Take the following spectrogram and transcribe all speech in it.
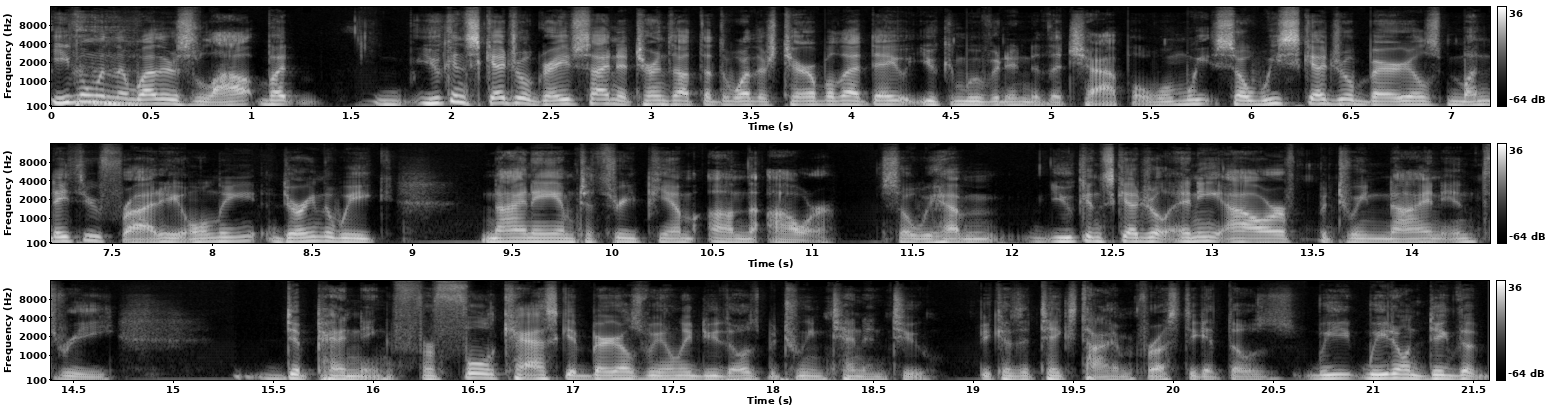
Even when the weather's loud, but you can schedule graveside, and it turns out that the weather's terrible that day. You can move it into the chapel. When we so we schedule burials Monday through Friday only during the week, 9 a.m. to 3 p.m. on the hour. So we have you can schedule any hour between nine and three, depending. For full casket burials, we only do those between 10 and 2 because it takes time for us to get those. We we don't dig the,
